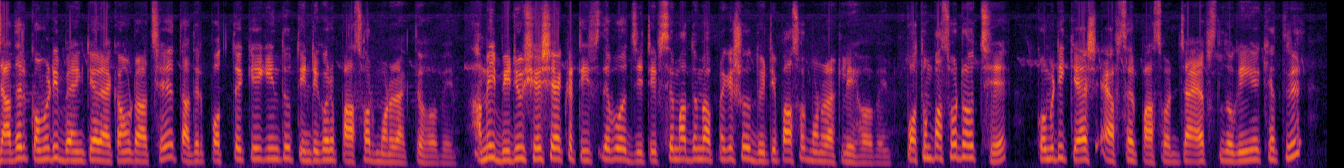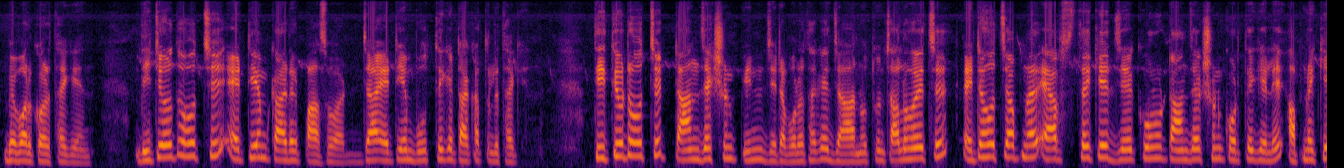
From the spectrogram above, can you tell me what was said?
যাদের কমিটি ব্যাংকের অ্যাকাউন্ট আছে, তাদের প্রত্যেককেই কিন্তু তিনটি করে পাসওয়ার্ড মনে রাখতে হবে। আমি ভিডিও শেষে একটা টিপস দেবো, যে টিপসের মাধ্যমে আপনাকে শুধু দুইটি পাসওয়ার্ড মনে রাখলেই হবে। প্রথম পাসওয়ার্ড হচ্ছে কমিটি ক্যাশ অ্যাপসের পাসওয়ার্ড যা অ্যাপস লগিংয়ের ক্ষেত্রে ব্যবহার করে থাকেন। দ্বিতীয়ত হচ্ছে এটিএম কার্ডের পাসওয়ার্ড যা এটিএম বুথ থেকে টাকা তুলে থাকেন। তৃতীয়টা হচ্ছে ট্রানজ্যাকশন পিন যেটা বলে থাকে যা নতুন চালু হয়েছে। এটা হচ্ছে আপনার অ্যাপস থেকে যে কোনো ট্রানজ্যাকশন করতে গেলে আপনাকে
